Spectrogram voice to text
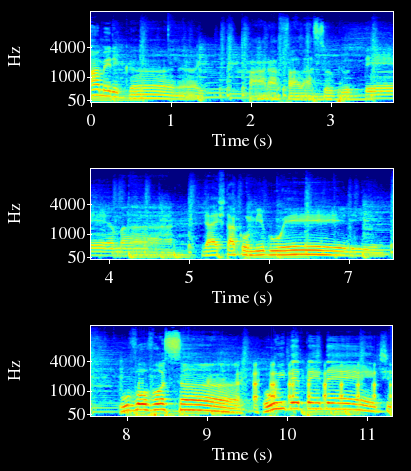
Americana. Para falar sobre o tema já está comigo ele, o vovô Sam, o independente,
